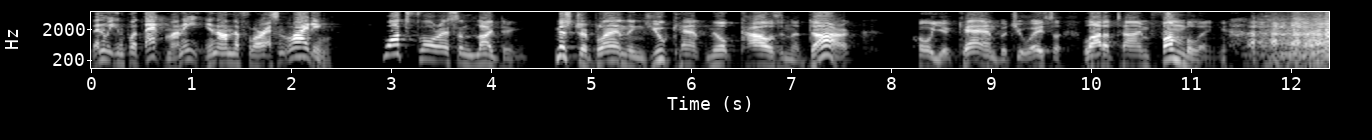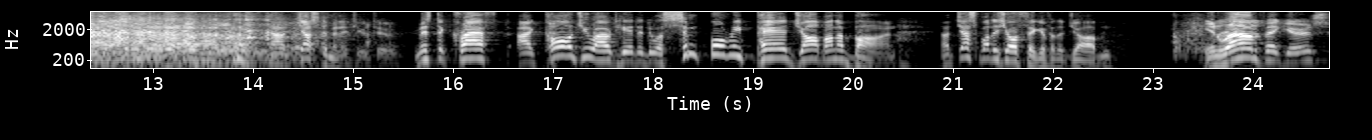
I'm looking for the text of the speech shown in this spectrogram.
Then we can put that money in on the fluorescent lighting. What fluorescent lighting? Mr. Blandings, you can't milk cows in the dark. Oh, you can, but you waste a lot of time fumbling. Now, just a minute, you two. Mr. Kraft, I called you out here to do a simple repair job on a barn. Now, just what is your figure for the job? In round figures,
